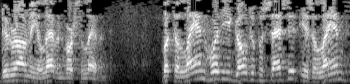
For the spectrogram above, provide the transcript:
Deuteronomy 11, verse 11. But the land whither you go to possess it is a land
